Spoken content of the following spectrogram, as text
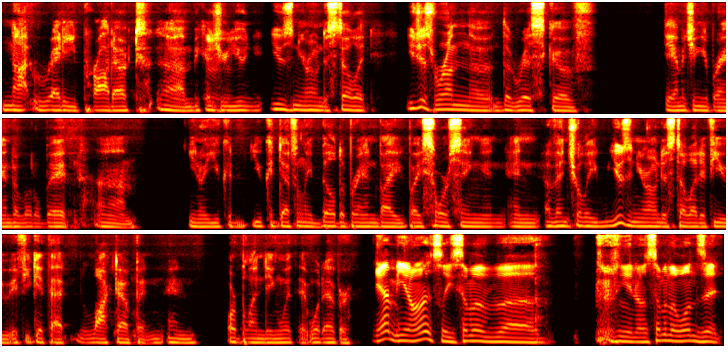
not ready product um, because you're u- using your own distillate. You just run the the risk of damaging your brand a little bit. Um, you know, you could you could definitely build a brand by by sourcing and and eventually using your own distillate if you if you get that locked up and and or blending with it, whatever. Yeah, I mean, honestly, some of uh, you know some of the ones that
